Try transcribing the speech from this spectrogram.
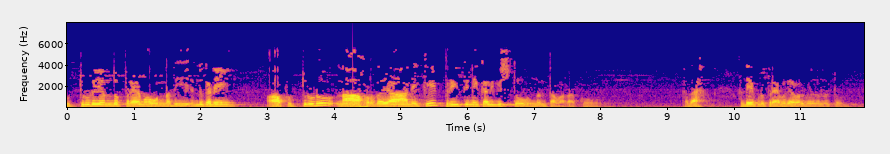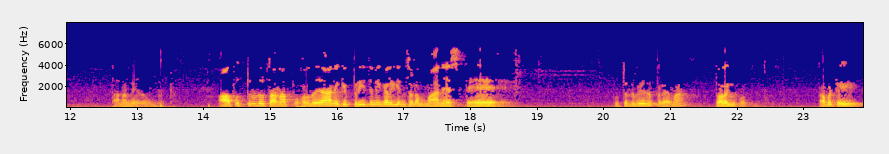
పుత్రుడు ఎందు ప్రేమ ఉన్నది. ఎందుకని? ఆ పుత్రుడు నా హృదయానికి ప్రీతిని కలిగిస్తూ ఉన్నంత వరకు. కదా? అంటే ఇప్పుడు ప్రేమది ఎవరి మీద ఉన్నట్టు? తన మీద ఉన్నట్టు. ఆ పుత్రుడు తన హృదయానికి ప్రీతిని కలిగించడం మానేస్తే పుత్రుడి మీద ప్రేమ తొలగిపోతుంది. కాబట్టి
